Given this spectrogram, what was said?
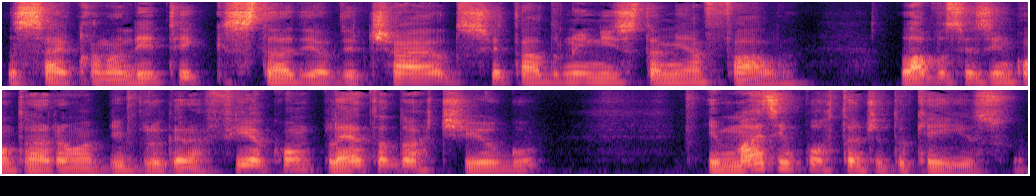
The Psychoanalytic Study of the Child, citado no início da minha fala. Lá vocês encontrarão a bibliografia completa do artigo e, mais importante do que isso,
